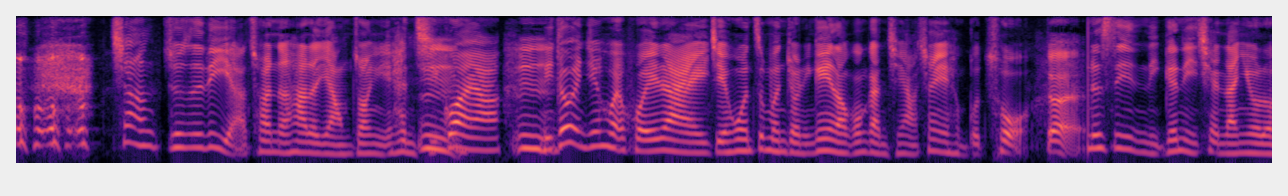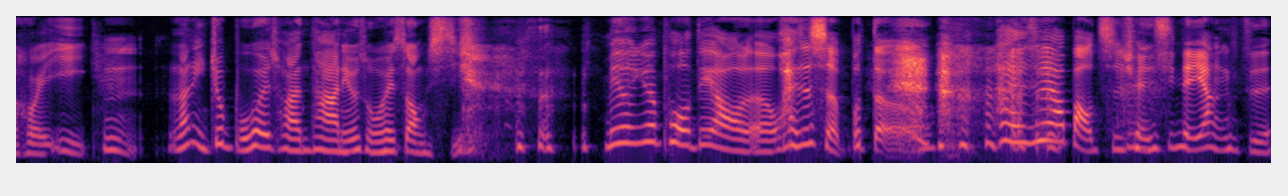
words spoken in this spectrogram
像就是丽亚穿的她的洋装也很奇怪啊。嗯，嗯你都已经回回来结婚这么久，你跟你老公感情好像也很不错。对，那是你跟你前男友的回忆。嗯，然后你就不会穿它，你为什么会送洗？没有，因为破掉了，我还是舍不得，他还是要保持全新的样子。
